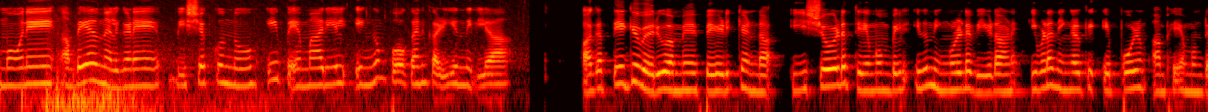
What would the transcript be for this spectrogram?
മോനെ അഭയം നൽകണേ. വിശക്കുന്നു. ഈ പേമാരിയിൽ എങ്ങും പോകാൻ കഴിയുന്നില്ല. അകത്തേക്ക് വരൂ അമ്മേ. പേടിക്കണ്ട. ഈശോയുടെ തിരുമുമ്പിൽ ഇത് നിങ്ങളുടെ വീടാണ്. ഇവിടെ നിങ്ങൾക്ക് എപ്പോഴും അഭയമുണ്ട്.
